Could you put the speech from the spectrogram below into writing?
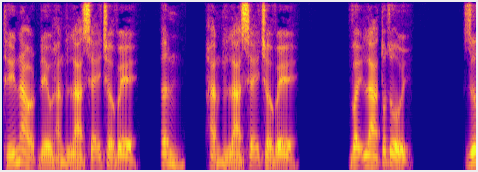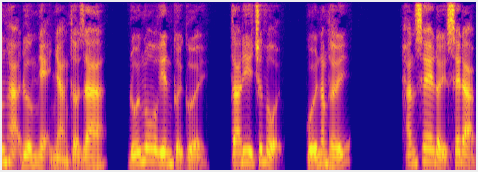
thế nào đều hẳn là sẽ trở về, ân, hẳn là sẽ trở về. Vậy là tốt rồi. Dương Hạ Đường nhẹ nhàng thở ra, đối Ngô Yên cười cười, ta đi trước vội, cuối năm thấy. Hắn xe đẩy xe đạp,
